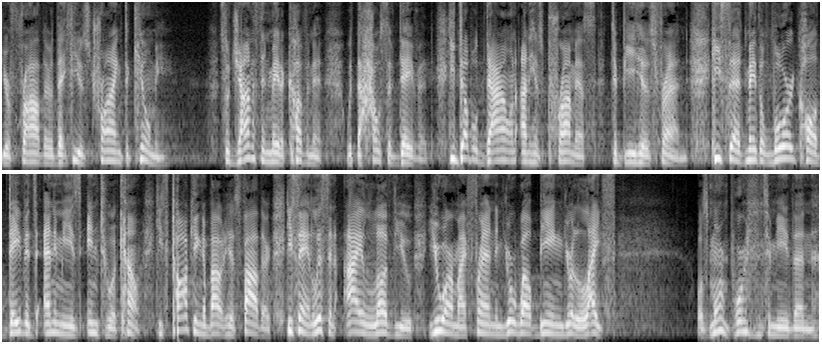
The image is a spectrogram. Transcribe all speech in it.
your father that he is trying to kill me? So Jonathan made a covenant with the house of David. He doubled down on his promise to be his friend. He said, May the Lord call David's enemies into account. He's talking about his father. He's saying, Listen, I love you. You are my friend, and your well being, your life was more important to me than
